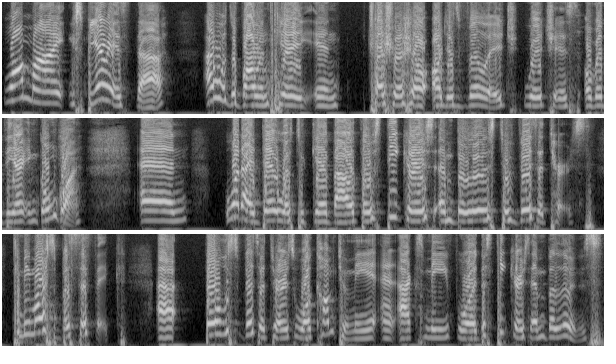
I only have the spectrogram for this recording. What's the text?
what my experience that I was a volunteer in Treasure Hill Artist Village, which is over there in Gongguan. And what I did was to give out those stickers and balloons to visitors. To be more specific, uh, those visitors will come to me and ask me for the stickers and balloons.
